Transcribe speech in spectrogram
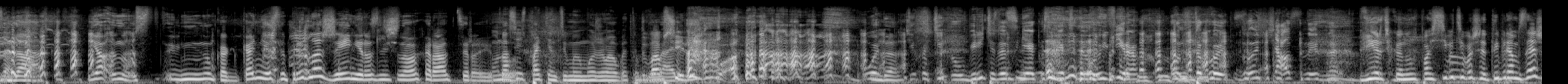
Да. Я, ну, ну, как, конечно, предложений различного характера. У нас есть патент, и мы можем об этом Да вообще говорить. легко. Ой, Да. тихо, тихо, уберите этот снег с эфира. Он такой злосчастный. Верочка, ну спасибо тебе большое. Ты прям знаешь,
